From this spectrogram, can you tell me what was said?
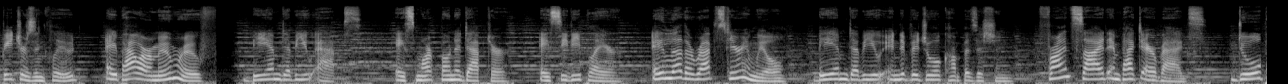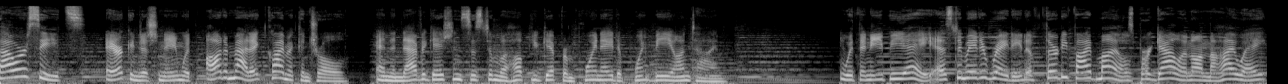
Features include a power moonroof, BMW apps, a smartphone adapter, a CD player, a leather-wrapped steering wheel, BMW individual composition, front side impact airbags, dual power seats, air conditioning with automatic climate control, and the navigation system will help you get from point A to point B on time. With an EPA estimated rating of 35 miles per gallon on the highway,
